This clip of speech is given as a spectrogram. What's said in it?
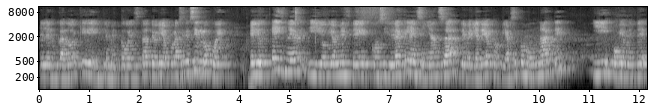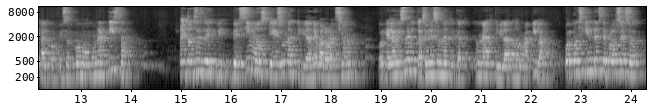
el educador que implementó esta teoría, por así decirlo, fue Elliot Eisner y obviamente considera que la enseñanza debería de apropiarse como un arte y obviamente al profesor como un artista. Entonces decimos que es una actividad de valoración porque la misma educación es una, una actividad normativa. Por consiguiente, este proceso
